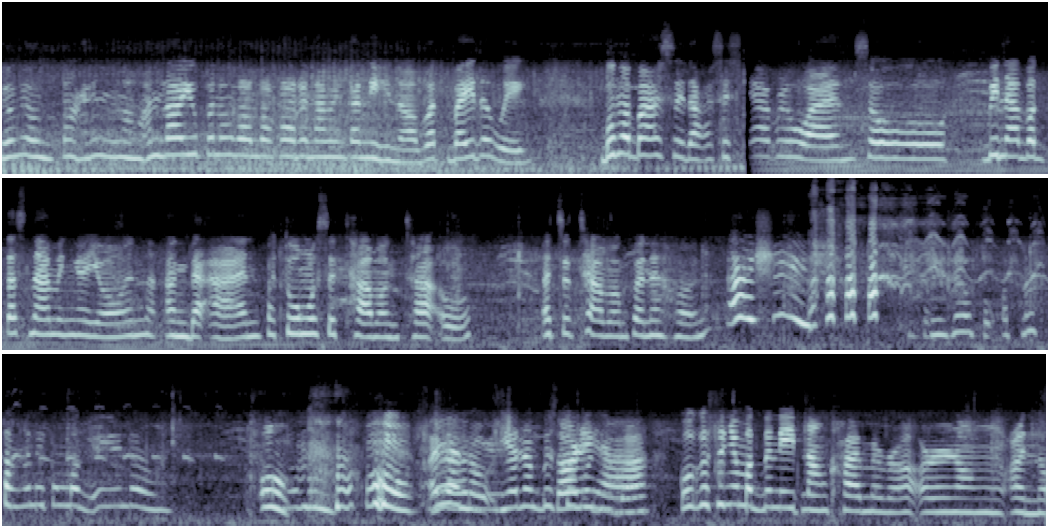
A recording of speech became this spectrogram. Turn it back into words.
Yun tangin lang. Ang layo pa ng lalakaran namin kanina. But by the way, bumaba sila kasi si everyone. So, binabagtas namin ngayon ang daan patungo sa tamang tao at sa tamang panahon. Ah, sheesh! Ayun po. At ang tanga nitong mag-iinom. Oh, oh, oh, yan ang gusto Sorry mo, di ba? Kung gusto nyo mag-donate ng camera or ng ano,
